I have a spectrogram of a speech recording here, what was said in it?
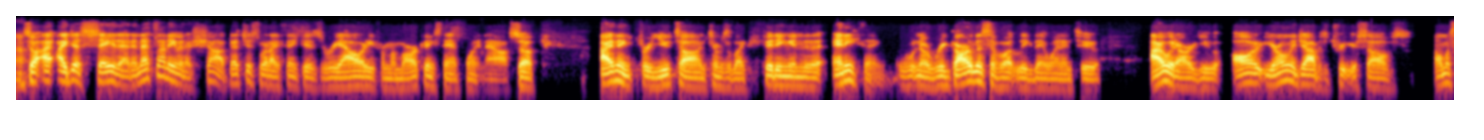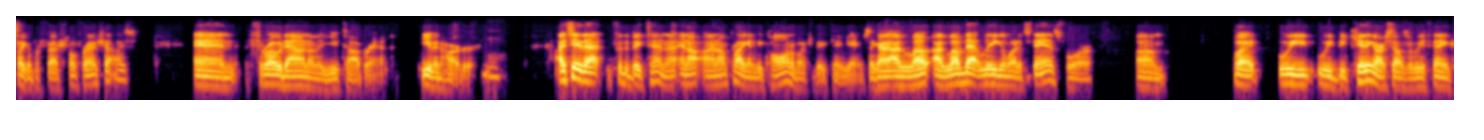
Huh. So I, I just say that. And that's not even a shot. That's just what I think is reality from a marketing standpoint now. So I think for Utah, in terms of like fitting into the, anything, you know, regardless of what league they went into, I would argue all your only job is to treat yourselves almost like a professional franchise and throw down on the Utah brand even harder. Mm. I'd say that for the Big Ten, and, I, and I'm probably going to be calling a bunch of Big Ten games. Like I, I, love, I love that league and what it stands for. Um, but we we'd be kidding ourselves if we think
